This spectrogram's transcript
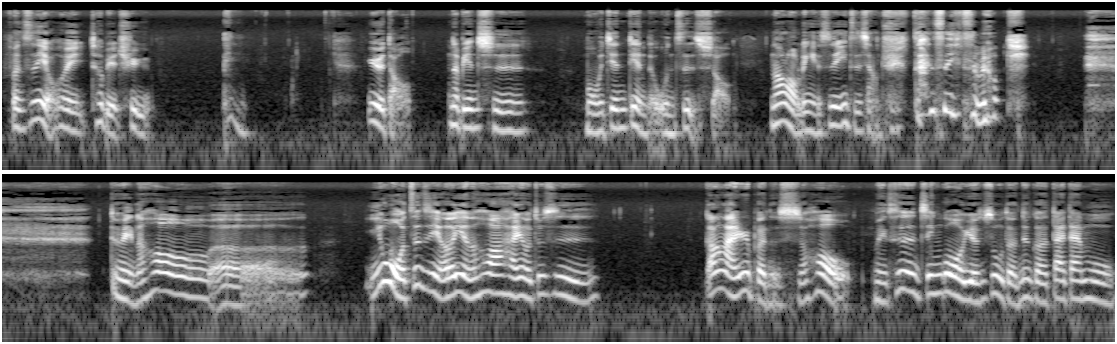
粉丝也会特别去 月岛那边吃某一间店的文字烧，然后老林也是一直想去，但是一直没有去。对，然后呃，以我自己而言的话，还有就是刚来日本的时候，每次经过元素的那个代代木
